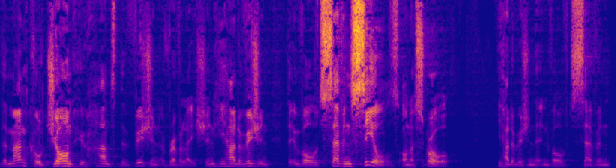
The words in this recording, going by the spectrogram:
The man called John, who had the vision of Revelation, he had a vision that involved seven seals on a scroll. He had a vision that involved seven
